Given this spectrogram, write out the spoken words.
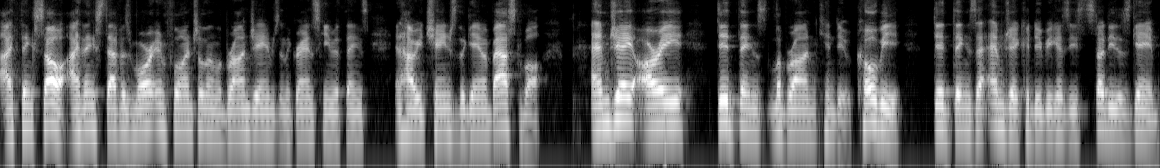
I think so. I think Steph is more influential than LeBron James in the grand scheme of things and how he changed the game of basketball. MJ already did things LeBron can do. Kobe did things that MJ could do because he studied his game.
